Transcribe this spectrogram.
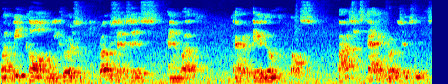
what we call reversible processes and what characteristics quasi-static processes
